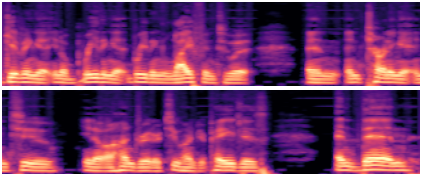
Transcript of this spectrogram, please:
giving it, you know, breathing it, breathing life into it, and and turning it into, you know, a hundred or two hundred pages, and then,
